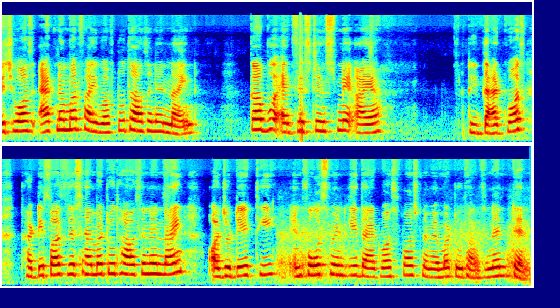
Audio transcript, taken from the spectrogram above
which was act number five of 2009 कब वो एग्जिस्टेंस में आया? तो that was thirty first December 2009 और जो डेट थी इन्फोर्समेंट की that was first November 2010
